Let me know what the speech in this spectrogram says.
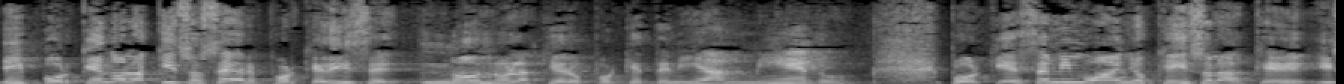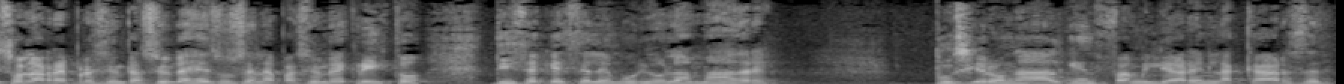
¿Y por qué no la quiso hacer? Porque dice, no, no la quiero, porque tenía miedo. Porque ese mismo año que hizo la, que hizo la representación de Jesús en la Pasión de Cristo, dice que se le murió la madre, pusieron a alguien familiar en la cárcel,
